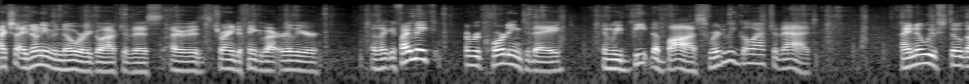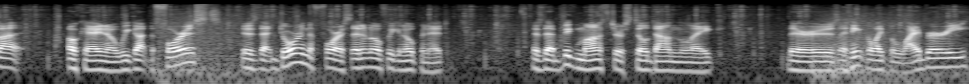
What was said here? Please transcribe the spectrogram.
Actually, I don't even know where to go after this. I was trying to think about earlier. I was like, if I make a recording today and we beat the boss, where do we go after that? I know we've still got... Okay, I know. We got the forest. There's that door in the forest. I don't know if we can open it. There's that big monster still down the lake. There's, I think, the, like the library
